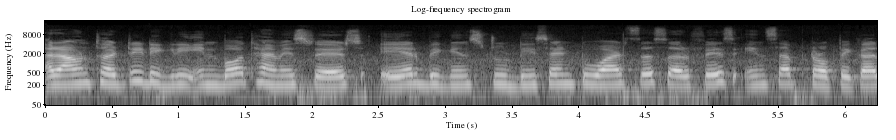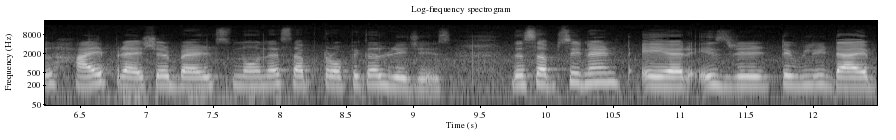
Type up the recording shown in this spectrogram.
Around 30 degree in both hemispheres, air begins to descend towards the surface in subtropical high pressure belts known as subtropical ridges. The subsident air is relatively dry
